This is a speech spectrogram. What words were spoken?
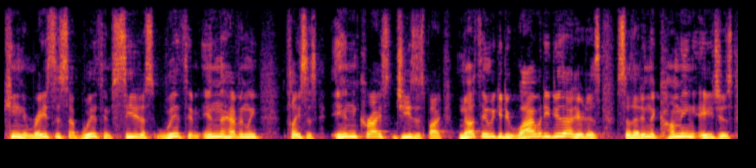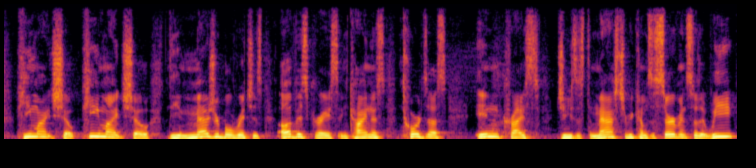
kingdom, raised us up with him, seated us with him in the heavenly places in Christ Jesus by nothing we could do. Why would he do that? Here it is. So that in the coming ages, he might show, he might show the immeasurable riches of his grace and kindness towards us in Christ Jesus. The master becomes a servant so that we,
